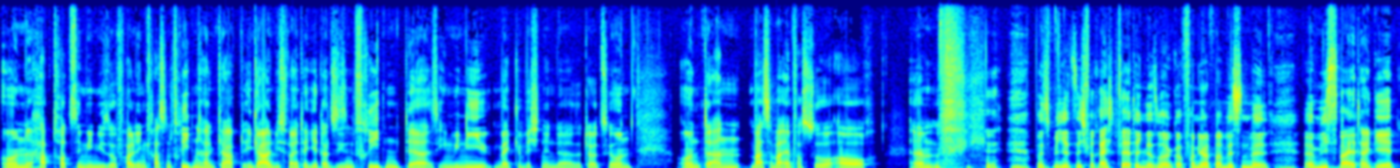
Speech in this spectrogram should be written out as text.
und habe trotzdem irgendwie so voll den krassen Frieden halt gehabt, egal wie es weitergeht. Also diesen Frieden, der ist irgendwie nie weggewichen in der Situation. Und dann war es aber einfach so auch, ähm, muss ich mich jetzt nicht für dass man von Gott mal wissen will, äh, wie es weitergeht.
